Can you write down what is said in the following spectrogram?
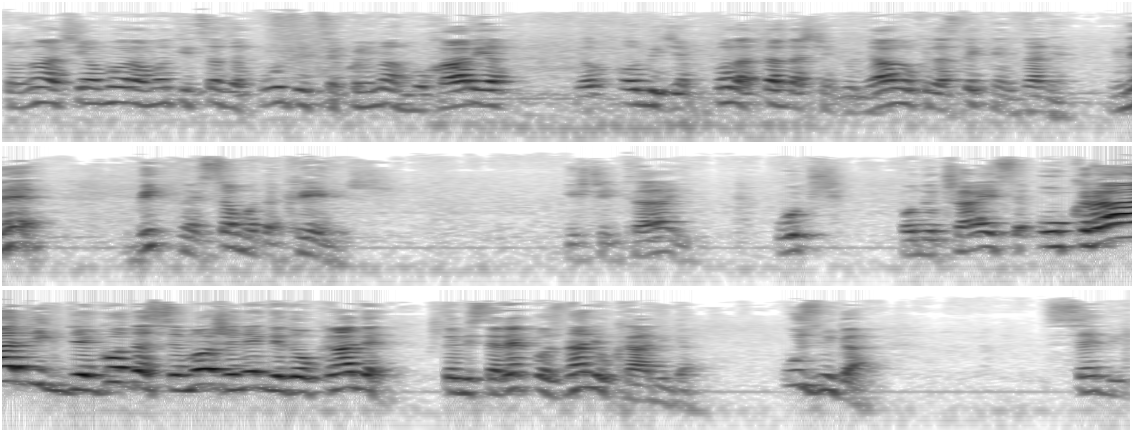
to znači ja moram otići sad za putice koji imam Buharija, da obiđem pola tadašnjeg dunjaluka da steknem znanje. Ne, bitno je samo da kreniš. Iščitaj, uči, podučaj se, ukradi gdje god da se može negdje da ukrade, što bi se reklo, znanje ukradi ga. Uzmi ga. Sebi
